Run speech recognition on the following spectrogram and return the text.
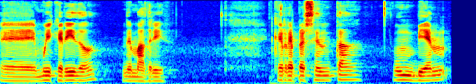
eh, muy querido de Madrid que representa un bien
